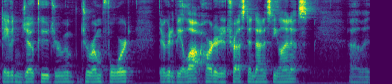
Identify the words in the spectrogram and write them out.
David Njoku, Jerome, Jerome Ford, they're going to be a lot harder to trust in dynasty lineups. Um,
